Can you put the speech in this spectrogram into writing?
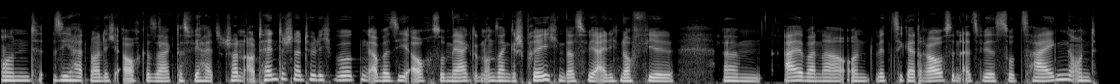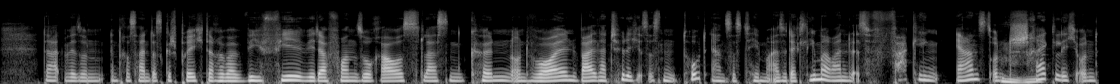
und sie hat neulich auch gesagt, dass wir halt schon authentisch natürlich wirken, aber sie auch so merkt in unseren Gesprächen, dass wir eigentlich noch viel ähm, alberner und witziger drauf sind, als wir es so zeigen. Und da hatten wir so ein interessantes Gespräch darüber, wie viel wir davon so rauslassen können und wollen, weil natürlich ist es ein todernstes Thema. Also der Klimawandel ist fucking ernst und Mhm. schrecklich und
